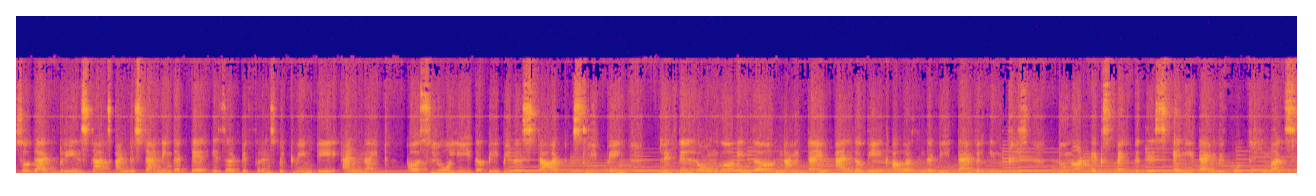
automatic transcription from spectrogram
so that brain starts understanding that there is a difference between day and night. Uh, slowly the baby will start sleeping little longer in the night time and the wake hours in the daytime will increase. Do not expect this anytime before 3 months.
